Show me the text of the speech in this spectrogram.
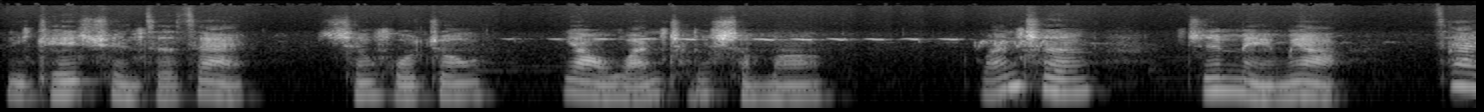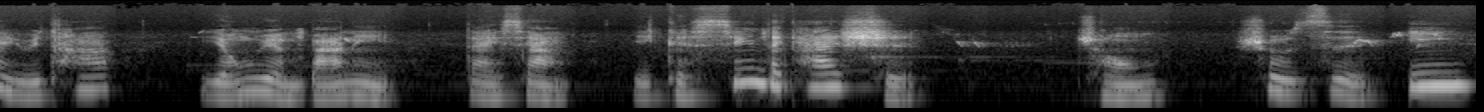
你可以选择在生活中要完成什么。完成之美妙，在于它永远把你带向一个新的开始，从数字一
